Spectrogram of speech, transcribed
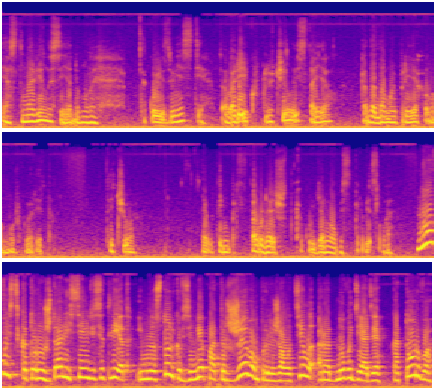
и остановилась, и я думала, такое известие. Аварийку включила и стоял. Когда домой приехала, муж говорит, ты чего? Я говорю, ты не представляешь, какую я новость привезла. Новость, которую ждали 70 лет. Именно столько в земле под Ржевом пролежало тело родного дяди, которого,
